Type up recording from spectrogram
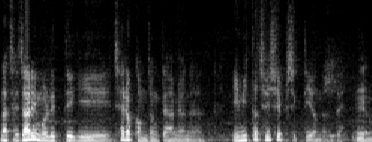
나 제자리 멀리뛰기 체력 검정 때 하면은 2m 70씩 뛰었는데. 예.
